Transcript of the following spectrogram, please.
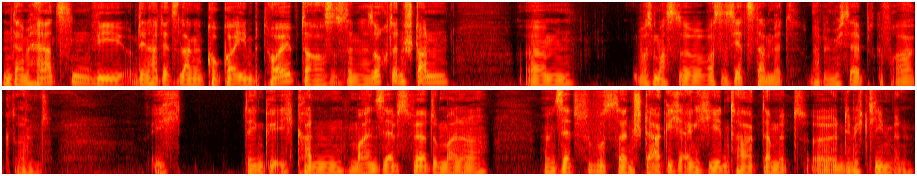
in deinem Herzen, wie, den hat jetzt lange Kokain betäubt, daraus ist dann eine Sucht entstanden. Ähm, was machst du, was ist jetzt damit? Da habe ich mich selbst gefragt und ich denke, ich kann meinen Selbstwert und meine, mein Selbstbewusstsein stärke ich eigentlich jeden Tag damit, äh, indem ich clean bin.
